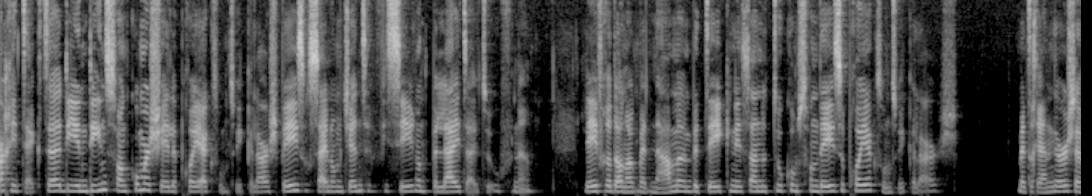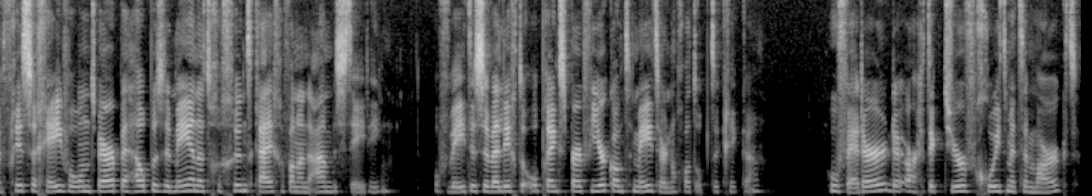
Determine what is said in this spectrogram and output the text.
Architecten die in dienst van commerciële projectontwikkelaars bezig zijn om gentrificerend beleid uit te oefenen, leveren dan ook met name een betekenis aan de toekomst van deze projectontwikkelaars. Met renders en frisse gevelontwerpen helpen ze mee aan het gegund krijgen van een aanbesteding. Of weten ze wellicht de opbrengst per vierkante meter nog wat op te krikken. Hoe verder de architectuur vergroeit met de markt,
